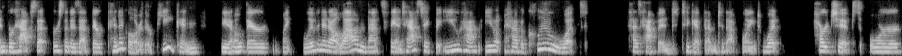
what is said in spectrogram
And perhaps that person is at their pinnacle or their peak and you know they're like living it out loud and that's fantastic but you have you don't have a clue what has happened to get them to that point what hardships or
